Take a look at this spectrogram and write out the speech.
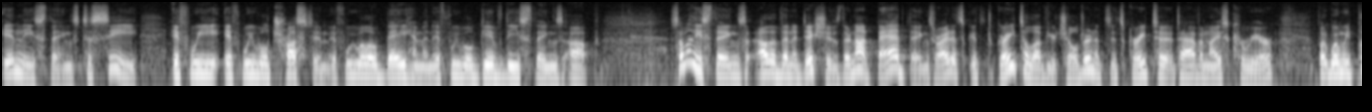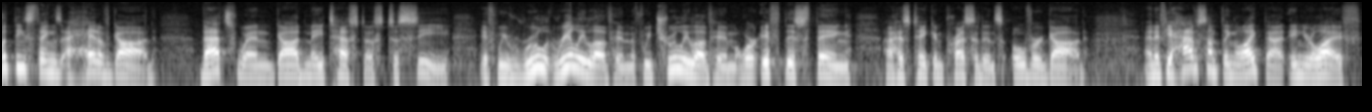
in these things to see if we, if we will trust Him, if we will obey Him, and if we will give these things up. Some of these things, other than addictions, they're not bad things, right? It's, it's great to love your children, it's, it's great to, to have a nice career. But when we put these things ahead of God, that's when God may test us to see if we really love Him, if we truly love Him, or if this thing uh, has taken precedence over God. And if you have something like that in your life,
